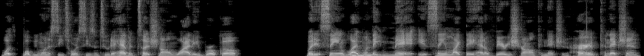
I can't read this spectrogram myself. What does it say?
what what we want to see towards season two. They haven't touched on why they broke up, but it seemed like when Mhm. they met, it seemed like they had a very strong connection. Her connection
